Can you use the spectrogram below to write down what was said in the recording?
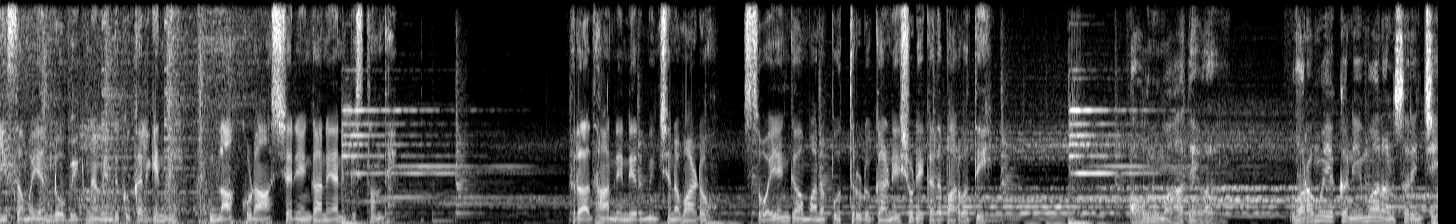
ఈ సమయంలో విఘ్నం ఎందుకు కలిగింది? నాకు కూడా ఆశ్చర్యంగానే అనిపిస్తుంది. రథాన్ని నిర్మించిన వాడు స్వయంగా మన పుత్రుడు గణేశుడే కదా పార్వతి? అవును మహాదేవ. వరము యొక్క నియమాలు అనుసరించి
